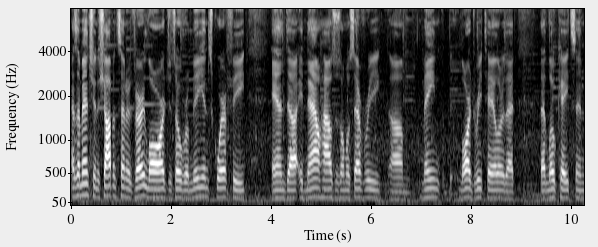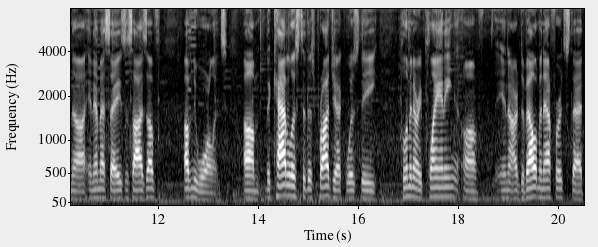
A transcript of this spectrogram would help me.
As I mentioned, the shopping center is very large. It's over a million square feet, and uh, it now houses almost every um, main large retailer that, that locates in, uh, in MSAs the size of, of New Orleans. Um, the catalyst to this project was the preliminary planning of, in our development efforts that,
